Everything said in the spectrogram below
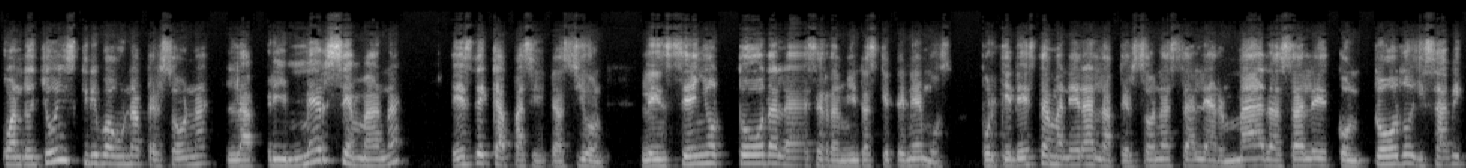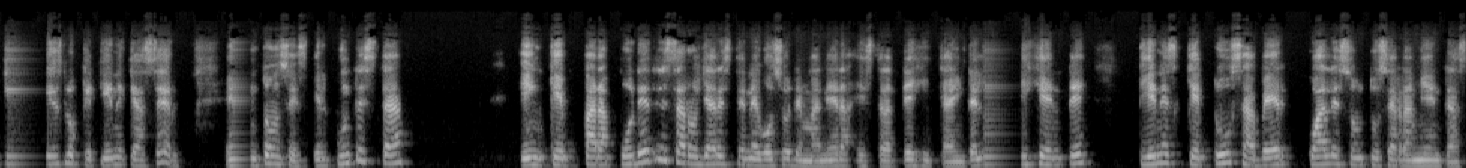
cuando yo inscribo a una persona, la primer semana es de capacitación. Le enseño todas las herramientas que tenemos, porque de esta manera la persona sale armada, sale con todo y sabe qué es lo que tiene que hacer. Entonces, el punto está en que para poder desarrollar este negocio de manera estratégica e inteligente, tienes que tú saber cuáles son tus herramientas.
